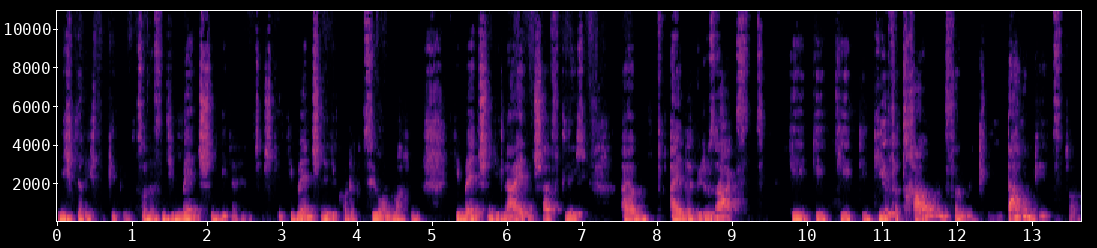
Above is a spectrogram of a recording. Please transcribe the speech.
nicht der richtige Weg, sondern es sind die Menschen, die dahinter stehen. Die Menschen, die die Kollektion machen. Die Menschen, die leidenschaftlich ähm, eine, wie du sagst, die, die, die, die dir Vertrauen vermitteln. Darum geht's doch.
